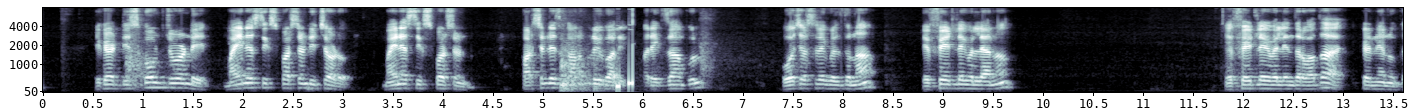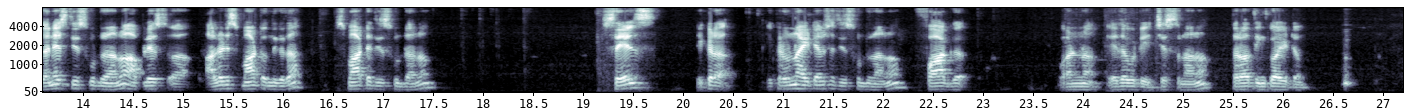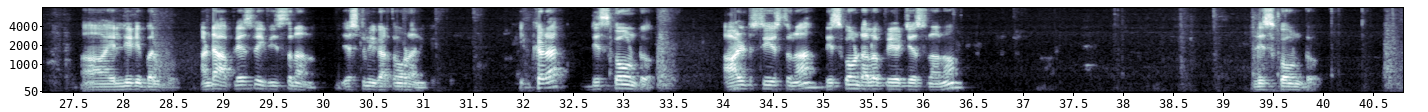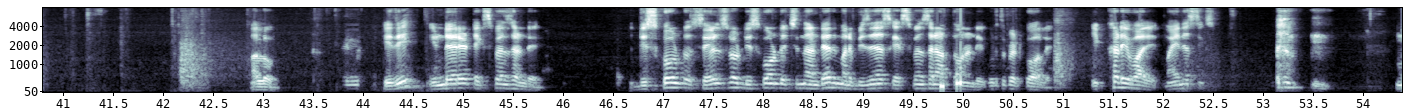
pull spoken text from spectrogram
ఇక్కడ డిస్కౌంట్ చూడండి. మైనస్ సిక్స్ పర్సెంట్ ఇచ్చాడు. మైనస్ సిక్స్ పర్సెంట్ పర్సెంటేజ్ కాలంలో ఇవ్వాలి. ఫర్ ఎగ్జాంపుల్ ఓచర్స్లోకి వెళ్తున్నా ఎఫ్ ఎయిట్లోకి వెళ్ళాను. ఎఫ్ ఎయిట్లోకి వెళ్ళిన తర్వాత ఇక్కడ నేను గణేష్ తీసుకుంటున్నాను. ఆ ప్లేస్ ఆల్రెడీ స్మార్ట్ ఉంది కదా. స్మార్టే తీసుకుంటాను సేల్స్ ఇక్కడ ఇక్కడ ఉన్న ఐటమ్స్ తీసుకుంటున్నాను. ఫాగ్ వన్ ఏదో ఒకటి ఇచ్చేస్తున్నాను తర్వాత ఇంకో ఐటమ్ ఎల్ఈడి బల్బ్. అంటే ఆ ప్లేస్లో ఇవి ఇస్తున్నాను జస్ట్ మీకు అర్థం అవడానికి ఇక్కడ డిస్కౌంట్ ఆల్ట్ సి ఇస్తున్నా డిస్కౌంట్ అలో క్రియేట్ చేస్తున్నాను. డిస్కౌంట్. హలో. ఇది ఇండైరెక్ట్ ఎక్స్పెన్స్ అండి. డిస్కౌంట్ సేల్స్లో డిస్కౌంట్ వచ్చిందంటే అది మన బిజినెస్ ఎక్స్పెన్స్ అని అర్థం అండి గుర్తుపెట్టుకోవాలి. ఇక్కడ ఇవ్వాలి minus six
